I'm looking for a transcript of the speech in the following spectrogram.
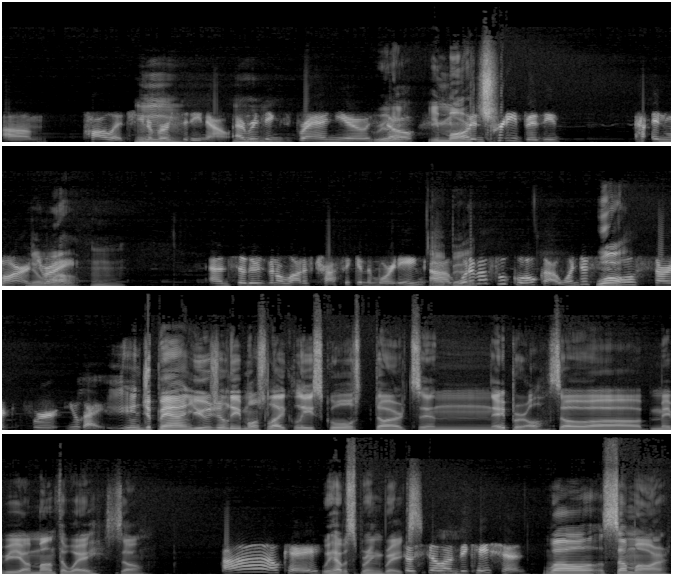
um, college, Mm. university now. Mm. Everything's brand new. Really? So In it's been pretty busy in March, Yeah, right? wow. Hmm. And so there's been a lot of traffic in the morning. Um, what about Fukuoka? When does Well- school start for you guys? In Japan, usually, most likely, school starts in April, so uh, maybe a month away. So Ah, okay. we have spring So breaks. still on vacation. Well, some are.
